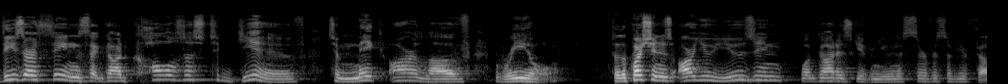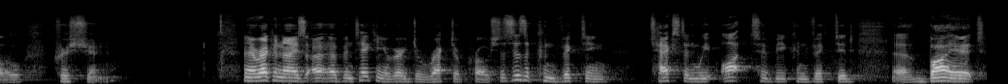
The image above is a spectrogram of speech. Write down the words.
these are things that God calls us to give to make our love real. So the question is are you using what God has given you in the service of your fellow Christian? And I recognize I've been taking a very direct approach. This is a convicting text, and we ought to be convicted uh, by it.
